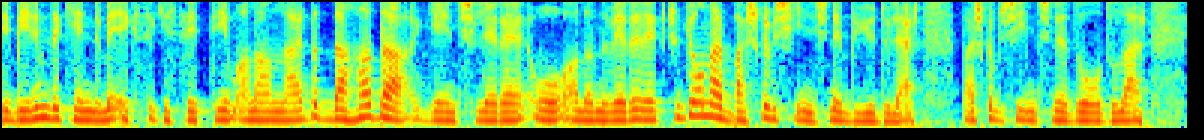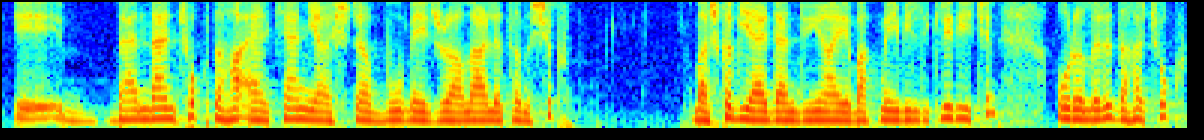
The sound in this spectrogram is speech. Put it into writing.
e, benim de kendimi eksik hissettiğim alanlarda daha da gençlere o alanı vererek çünkü onlar başka bir şeyin içine büyüdüler. Başka bir şeyin içine doğdular. E, benden çok daha erken yaşta bu mecralarla tanışıp başka bir yerden dünyaya bakmayı bildikleri için oraları daha çok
